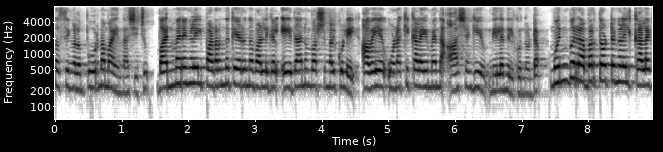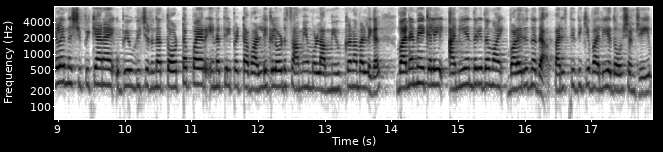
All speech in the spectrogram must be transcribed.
സസ്യങ്ങളും പൂർണമായി നശിച്ചു. വൻമരങ്ങളിൽ പടർന്നു കയറുന്ന വള്ളികൾ ഏതാനും വർഷങ്ങൾക്കുള്ളിൽ അവയെ ഉണക്കിക്കളയുമെന്ന ആശങ്കയും നിലനിൽക്കുന്നുണ്ട്. മുൻപ് റബ്ബർ തോട്ടങ്ങളിൽ കളകളെ നശിപ്പിക്കാനായി ഉപയോഗിച്ചിരുന്ന തോട്ടപ്പയർ ഇനത്തിൽപ്പെട്ട വള്ളികളോട് സാമ്യമുള്ള മ്യൂക്കണ വള്ളികൾ വനമേഖലയിൽ അനിയന്ത്രിതമായി വളരുന്നത് പരിസ്ഥിതിക്ക് വലിയ ദോഷം ചെയ്യും.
